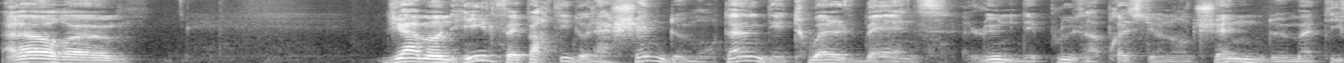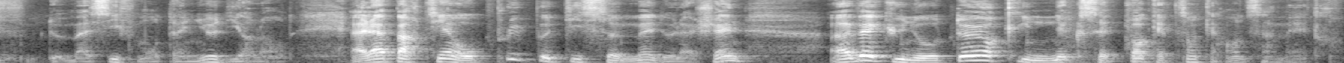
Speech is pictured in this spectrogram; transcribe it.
Alors, euh, Diamond Hill fait partie de la chaîne de montagnes des Twelve Bands, l'une des plus impressionnantes chaînes de, massifs montagneux d'Irlande. Elle appartient au plus petit sommet de la chaîne, avec une hauteur qui n'excède pas 445 mètres.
